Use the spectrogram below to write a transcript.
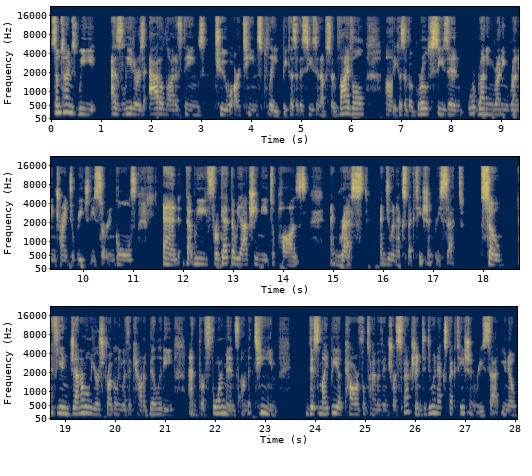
sometimes we as leaders add a lot of things to our team's plate because of a season of survival, uh, because of a growth season. We're running, running, running, trying to reach these certain goals, and that we forget that we actually need to pause and rest and do an expectation reset. So, if you in general you're struggling with accountability and performance on the team, this might be a powerful time of introspection to do an expectation reset. You know,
